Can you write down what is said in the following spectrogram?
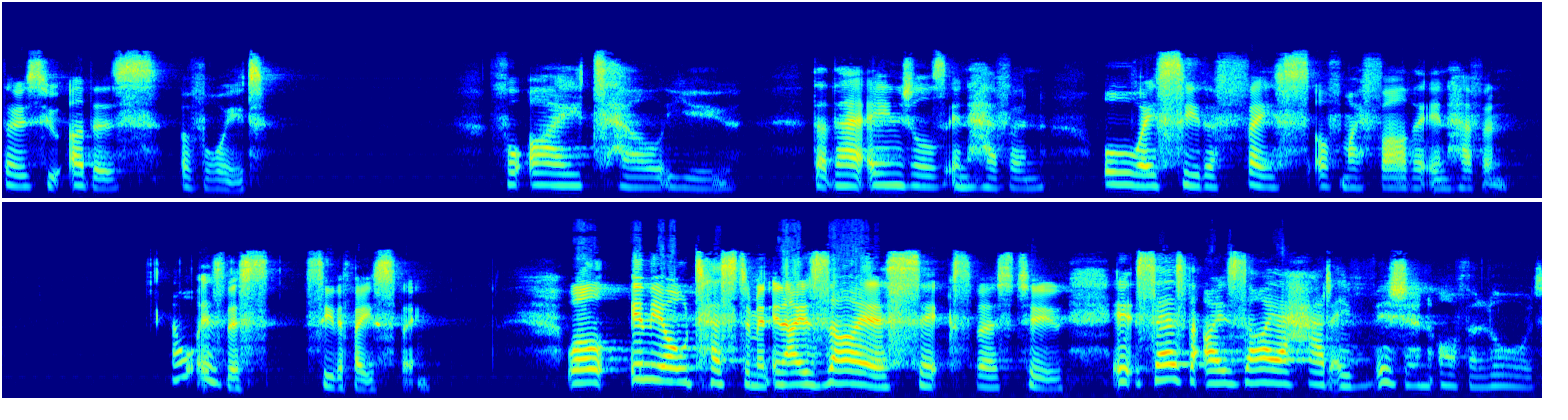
those who others avoid. For I tell you that their angels in heaven always see the face of my Father in heaven. Now, what is this see the face thing? Well, in the Old Testament, in Isaiah 6, verse 2, it says that Isaiah had a vision of the Lord.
